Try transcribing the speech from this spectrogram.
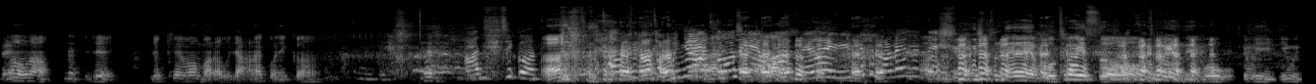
네. 나 아- 네. 이제 이렇게만 말하고 이제 안 할 거니까 안 드실 것 같아. 아 아, 그리고 분야가 좋으세요. 아, 내가 이렇게 말했는데. 하고 싶은데 뭐 어떡하겠어 어떡하겠니 뭐 이, 이,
